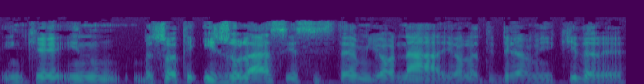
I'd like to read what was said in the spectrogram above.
اینکه این به صورت ایزوله یه سیستم یا نه. یا حالت دینامیکی داره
